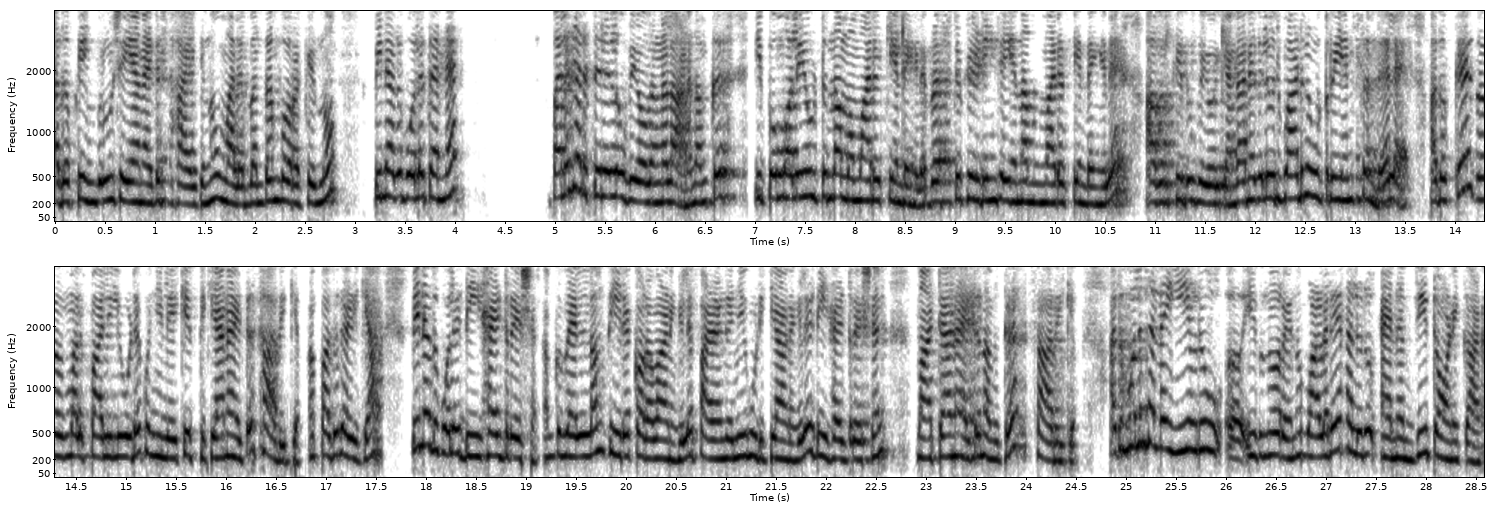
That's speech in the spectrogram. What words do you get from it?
അതൊക്കെ ഇംപ്രൂവ് ചെയ്യാനായിട്ട് സഹായിക്കുന്നു. മലബന്ധം കുറയ്ക്കുന്നു. പിന്നെ അതുപോലെ തന്നെ പലതരത്തിലുള്ള ഉപയോഗങ്ങളാണ്. നമുക്ക് ഇപ്പൊ മുലയൂട്ടുന്ന അമ്മമാരൊക്കെ ഉണ്ടെങ്കിൽ ബ്രസ്റ്റ് ഫീഡിങ് ചെയ്യുന്ന അമ്മമാരൊക്കെ ഉണ്ടെങ്കിൽ അവർക്ക് ഇത് ഉപയോഗിക്കാം. കാരണം ഇതിൽ ഒരുപാട് ന്യൂട്രിയൻസ് ഉണ്ട് അല്ലെ? അതൊക്കെ മലപ്പാലിലൂടെ കുഞ്ഞിലേക്ക് എത്തിക്കാനായിട്ട് സാധിക്കും. അപ്പൊ അത് കഴിക്കാം. പിന്നെ അതുപോലെ ഡീഹൈഡ്രേഷൻ നമുക്ക് വെള്ളം തീരെ കുറവാണെങ്കിൽ പഴങ്കഞ്ഞി കുടിക്കുകയാണെങ്കിൽ ഡീഹൈഡ്രേഷൻ മാറ്റാനായിട്ട് നമുക്ക് സാധിക്കും. അതുപോലെ തന്നെ ഈ ഒരു ഇതെന്ന് പറയുന്നത് വളരെ നല്ലൊരു എനർജി ടോണിക് ആണ്.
